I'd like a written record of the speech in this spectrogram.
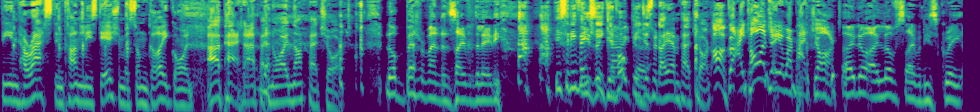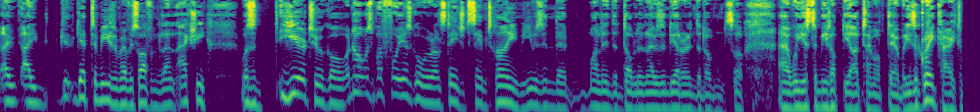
being harassed in Connolly Station by some guy going, "Ah, Pat, ah, Pat, no, I'm not Pat Short." no better man than Simon Delaney. He said eventually gave up. He just went, I am Pat Short. oh, God, I told you you were Pat Short. I know. I love Simon. He's great. I, I get to meet him every so often. And actually, was a year or two ago. No, it was about four years ago. We were on stage at the same time. He was in the one end of Dublin, and I was in the other end of Dublin. So uh, we used to meet up the odd time up there. But he's a great character,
